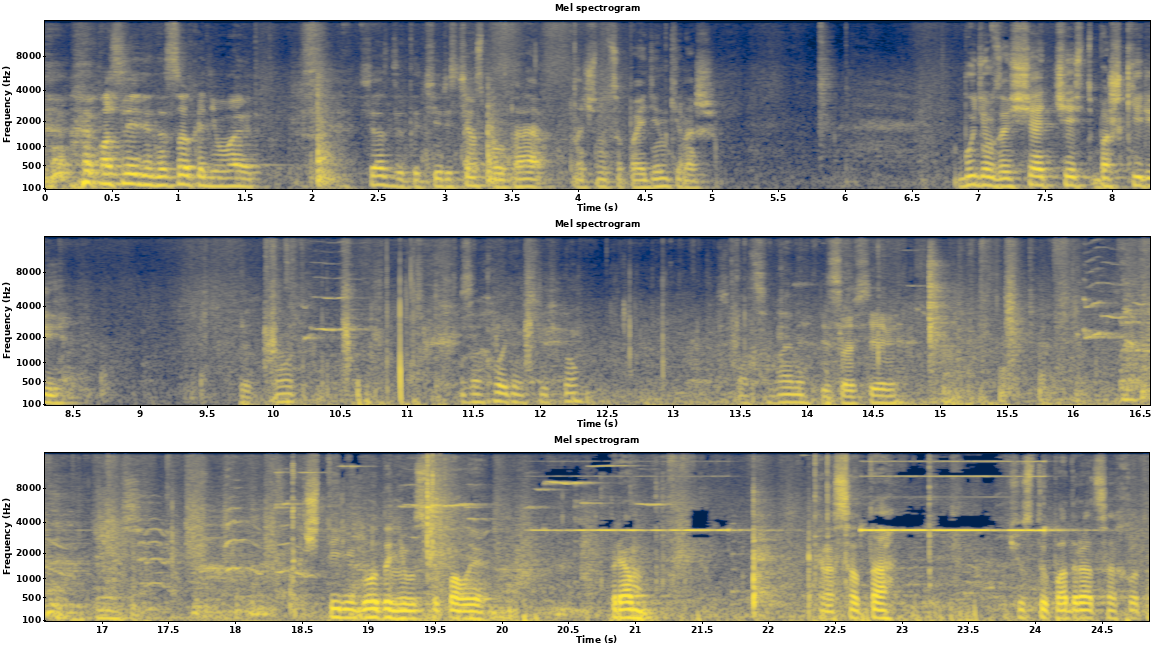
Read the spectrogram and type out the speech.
Последний носок одевают. Сейчас где-то через час-полтора начнутся поединки наши. Будем защищать честь Башкирии. Вот. Заходим с Витьком. С пацанами. И со всеми. Четыре года не выступал я. Прям красота. Чувствую, подраться охота.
